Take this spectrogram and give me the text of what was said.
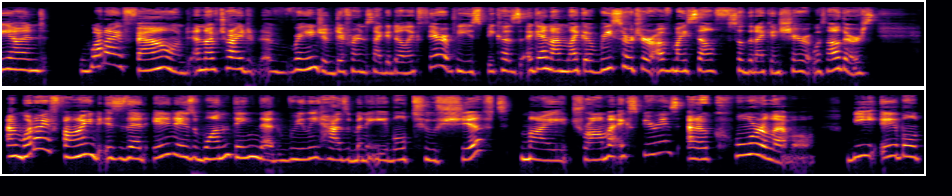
And what I found, and I've tried a range of different psychedelic therapies because again, I'm like a researcher of myself so that I can share it with others. And what I find is that it is one thing that really has been able to shift my trauma experience at a core level, be able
